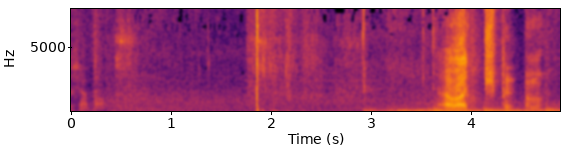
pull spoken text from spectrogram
Entra aí, chaval. Eu vou te primo.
